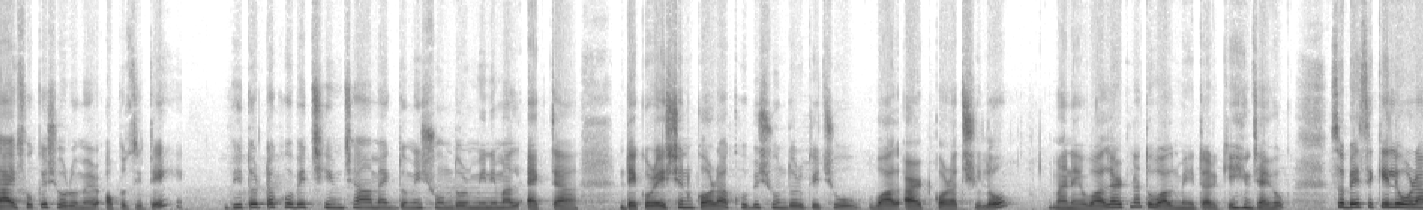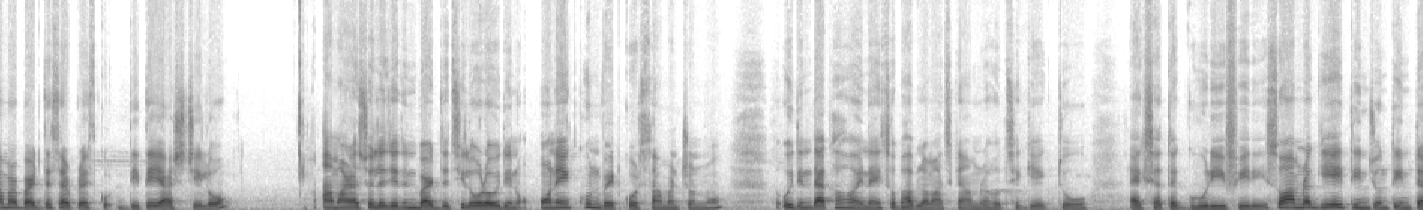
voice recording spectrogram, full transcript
লাইফ ওকে শোরুমের অপোজিটে ভেতরটা খুবই ছিমছাম, একদমই সুন্দর মিনিমাল একটা ডেকোরেশন করা, খুবই সুন্দর কিছু ওয়াল আর্ট করা ছিল। মানে ওয়াল আর্ট না তো ওয়াল মেট আর কি, যাই হোক। সো বেসিক্যালি ওরা আমার বার্থডে সারপ্রাইজ দিতেই আসছিল। আমার আসলে যেদিন বার্থডে ছিল ওরা ওই দিন অনেকক্ষণ ওয়েট করছে আমার জন্য। ওই দিন দেখা হয় নাই সো ভাবলাম আজকে আমরা হচ্ছে গিয়ে একটু একসাথে ঘুরি ফিরি। সো আমরা গিয়েই তিনজন তিনটা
